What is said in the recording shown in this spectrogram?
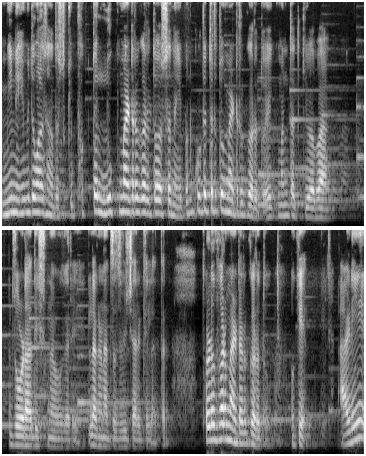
मी नेहमी तुम्हाला सांगत असतो की फक्त लुक मॅटर करतो असं नाही पण कुठेतरी तो मॅटर करतो. एक म्हणतात की बाबा जोडा दिसणं वगैरे लग्नाचाच विचार केला तर. थोडंफार मॅटर करतो. ओके आणि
